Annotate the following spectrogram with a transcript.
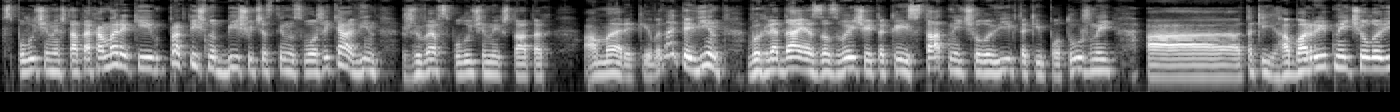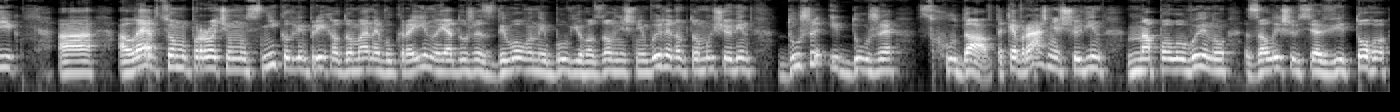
в Сполучених Штатах Америки. і Практично більшу частину свого життя він живе в Сполучених Штатах. Ви знаєте, він виглядає зазвичай такий статний чоловік, такий потужний, а, такий габаритний чоловік. А, але в цьому пророчому сні, коли він приїхав до мене в Україну, я дуже здивований був його зовнішнім виглядом, тому що він дуже і дуже схудав. Таке враження, що він наполовину залишився від того,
